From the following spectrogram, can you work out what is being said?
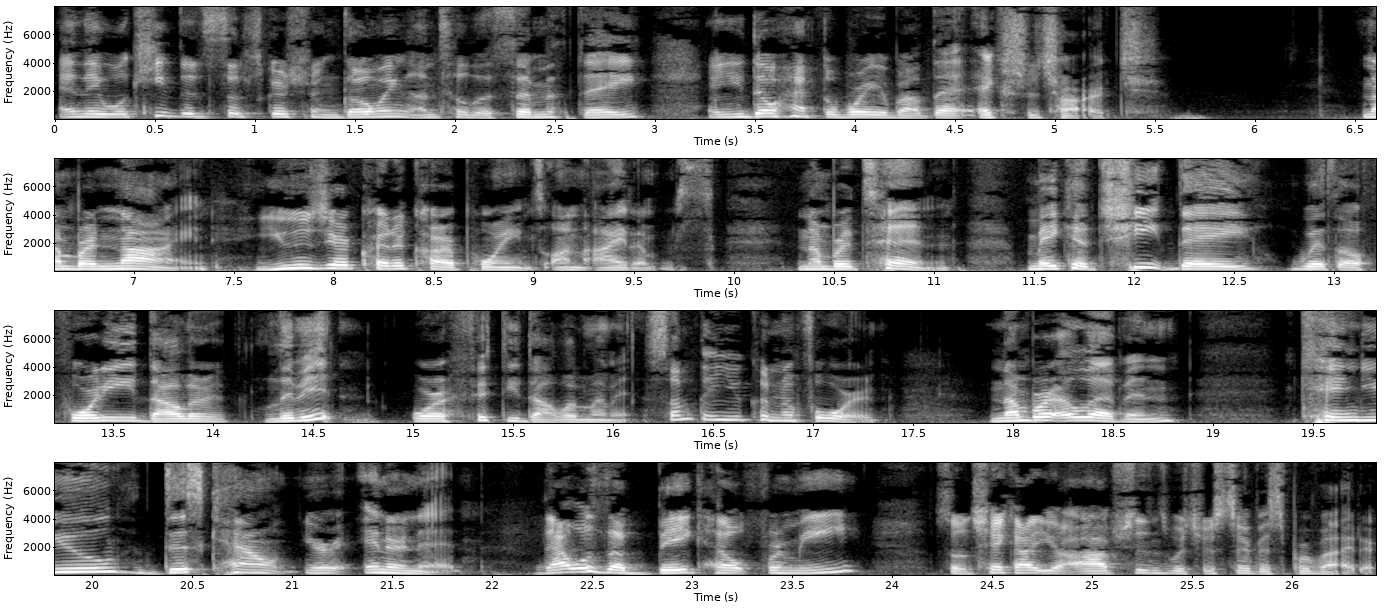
And they will keep the subscription going until the seventh day, and you don't have to worry about that extra charge. Number nine, use your credit card points on items. Number 10, make a cheat day with a $40 limit or a $50 limit, something you can afford. Number 11, can you discount your internet? That was a big help for me. So check out your options with your service provider.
